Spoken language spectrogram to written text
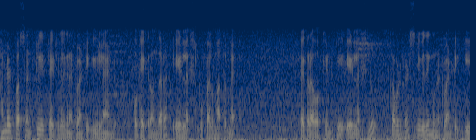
హండ్రెడ్ పర్సెంట్ క్లియర్ టైటిల్ కలిగినటువంటి ఈ ల్యాండ్ ఒక ఎకరం ధర ఏడు లక్షల రూపాయలు మాత్రమే. ఎకరా ఒక్కింటికి ఏడు లక్షలు. కాబట్టి ఫ్రెండ్స్ ఈ విధంగా ఉన్నటువంటి ఈ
